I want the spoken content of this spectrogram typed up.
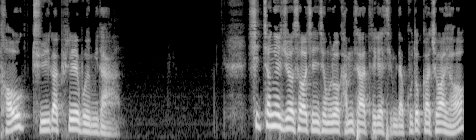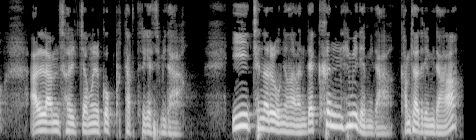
더욱 주의가 필요해 보입니다. 시청해 주셔서 진심으로 감사드리겠습니다. 구독과 좋아요, 알람 설정을 꼭 부탁드리겠습니다. 이 채널을 운영하는 데 큰 힘이 됩니다. 감사드립니다.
